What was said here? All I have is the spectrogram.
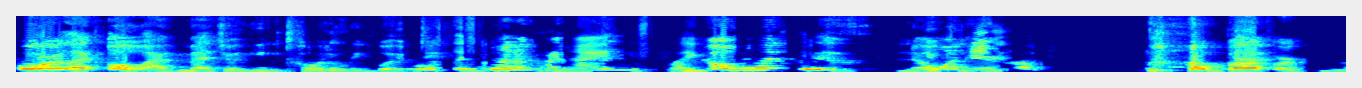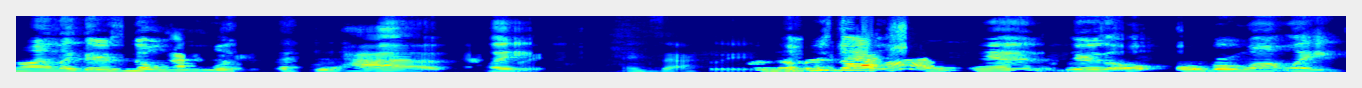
or like oh I've met Joe. He totally would. It was Like, so you know what I'm nice. Like no one is no one is above or beyond. Like there's no look that they have. Like exactly. the numbers don't lie, and there's overwhelm. Like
